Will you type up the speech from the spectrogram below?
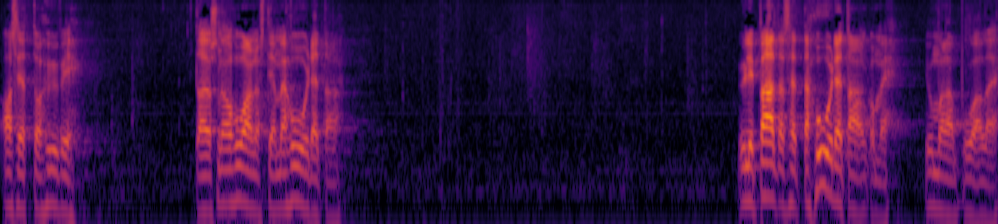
asiat on hyvin, tai jos ne on huonosti ja me huudetaan. Ylipäätänsä, että huudetaanko me Jumalan puoleen.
